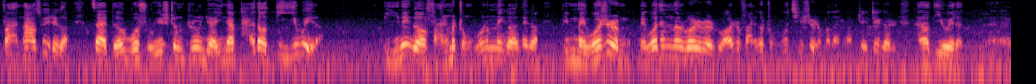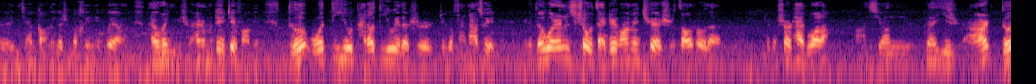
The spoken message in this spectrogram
反纳粹这个在德国属于政治正确，应该排到第一位的，比那个反什么种族什么那个那个，比美国是美国他们都说是主要是反这个种族歧视什么的，是吧？这这个排到第一位的。呃，以前搞那个什么黑名贵啊，还有说女权什么这这方面，德国第一排到第一位的是这个反纳粹，因为德国人受在这方面确实遭受的这个事儿太多了。希望跟以而德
